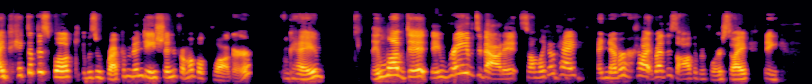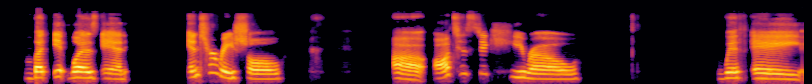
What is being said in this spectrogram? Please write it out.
I picked up this book. It was a recommendation from a book blogger. Okay. They loved it. They raved about it. So I'm like, okay, I'd never read this author before. So I think, but it was an interracial uh autistic hero with a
